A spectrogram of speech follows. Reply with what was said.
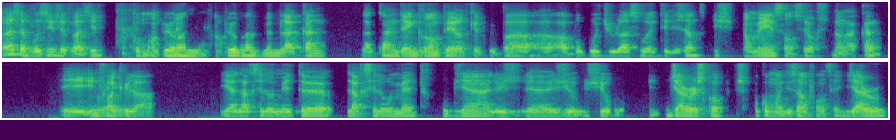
Ouais, c'est possible, c'est facile. Comme on peut rendre, on peut rendre même la canne, la canne d'un grand-père quelque part à, à Bobo Dioulasso intelligente. On met un senseur dans la canne et une fois que là, il y a l'accéléromètre, ou bien le euh, gyroscope, je sais pas comment on dit ça en français, gyro,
